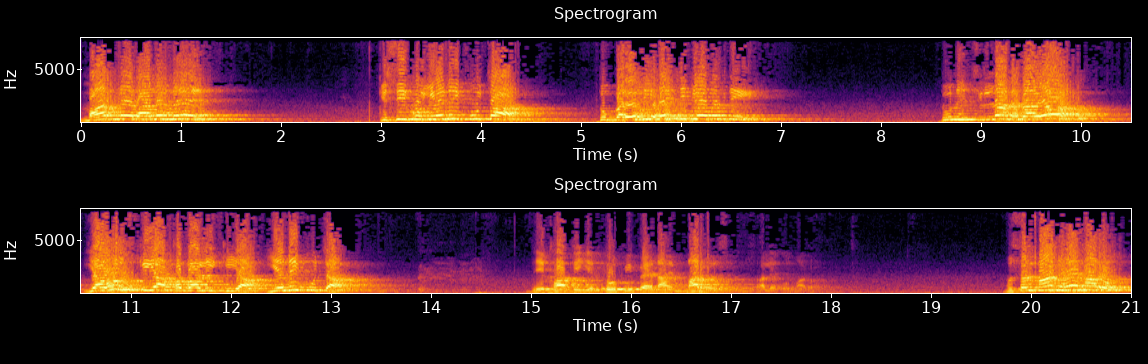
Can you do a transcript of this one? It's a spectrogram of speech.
مارنے والے نے کسی کو یہ نہیں پوچھا تو بریلی ہے کہ دیوبندی تو نے چلا لگایا یا عرف کیا، قوالی کیا، یہ نہیں پوچھا۔ دیکھا کہ یہ ٹوپی پہنا ہے، مارو اس سالے کو مارو۔ مسلمان ہے، مارو۔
